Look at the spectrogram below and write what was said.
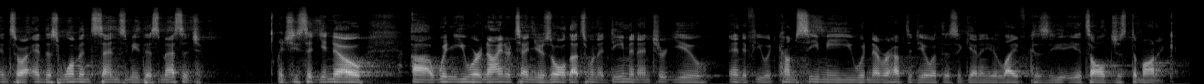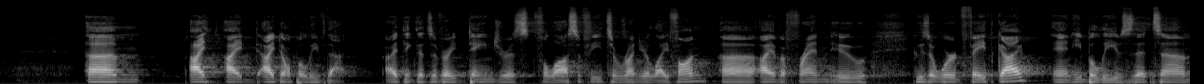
And so, and this woman sends me this message. And she said, You know, uh, when you were nine or 10 years old, that's when a demon entered you. And if you would come see me, you would never have to deal with this again in your life because it's all just demonic. Um, I, I, I don't believe that. I think that's a very dangerous philosophy to run your life on. Uh, I have a friend who, who's a word faith guy, and he believes that, um,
